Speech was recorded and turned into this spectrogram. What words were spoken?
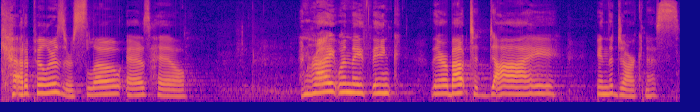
Caterpillars are slow as hell. And right when they think they're about to die in the darkness,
